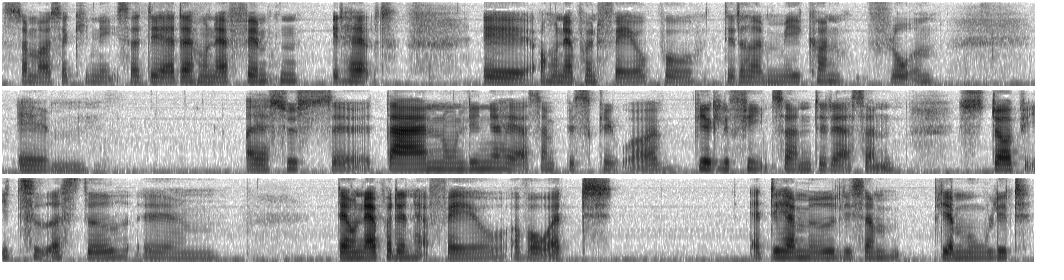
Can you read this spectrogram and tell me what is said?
som også er kineser, det er, da hun er 15 et halvt, øh, og hun er på en fave på det, der hedder Mekong-floden. Øh, og jeg synes, øh, der er nogle linjer her, som beskriver virkelig fint sådan det der sådan stop i tid og sted, øh, da hun er på den her fave, og hvor at, at det her møde ligesom bliver muligt,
